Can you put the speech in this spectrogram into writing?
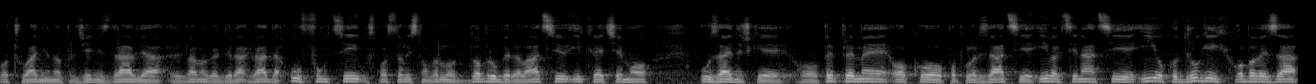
očuvanje i napređenje zdravlja glavnog grada u funkciji. Uspostavili smo vrlo dobru relaciju i krećemo u zajedničke pripreme oko popularizacije i vakcinacije i oko drugih obaveza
